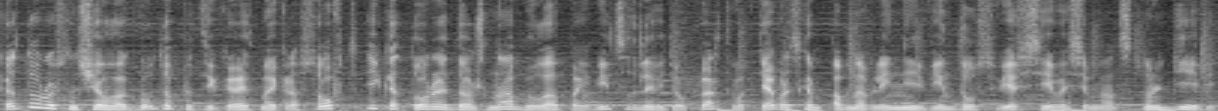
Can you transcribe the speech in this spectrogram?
которую с начала года продвигает Microsoft и которая должна была появиться для видеокарт в октябрьском обновлении Windows версии 18.09.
